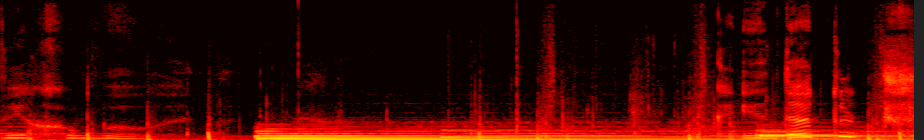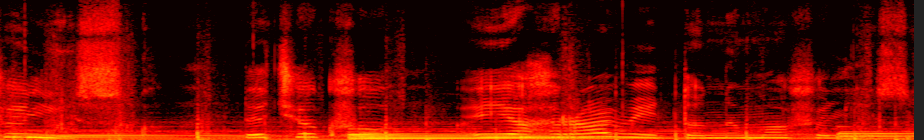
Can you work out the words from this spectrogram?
дві хвилини. І де тут ще ліск? Де якщо я гравій, то нема ще Якщо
